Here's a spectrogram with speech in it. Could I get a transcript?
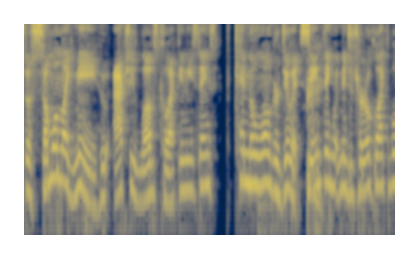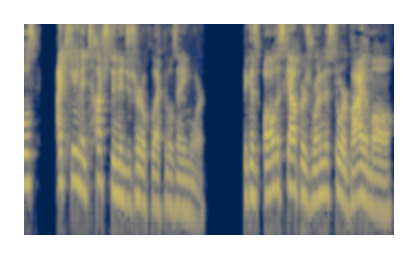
So someone like me who actually loves collecting these things can no longer do it. Same thing with Ninja Turtle collectibles. I can't even touch the Ninja Turtle collectibles anymore because all the scalpers run in the store, buy them all,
